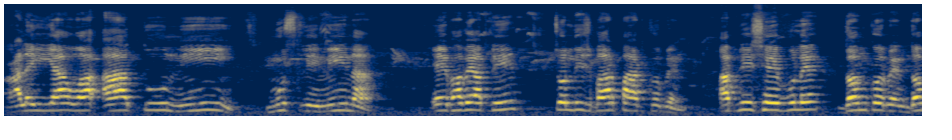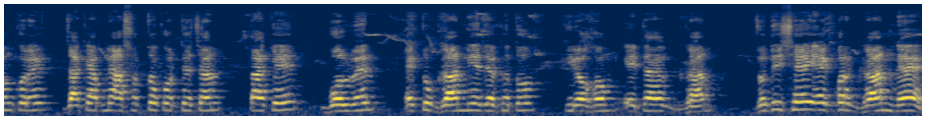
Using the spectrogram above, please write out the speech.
আলাইয়া ওয়া আতুনি মুসলিমিনা। এইভাবে আপনি চল্লিশ বার পাঠ করবেন। আপনি সেই ভুলে দম করবেন। দম করে যাকে আপনি আসক্ত করতে চান, তাকে বলবেন, একটু গ্রান নিয়ে দেখো তো কীরকম এটা গ্রান যদি সে একবার গ্রান নেয়,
